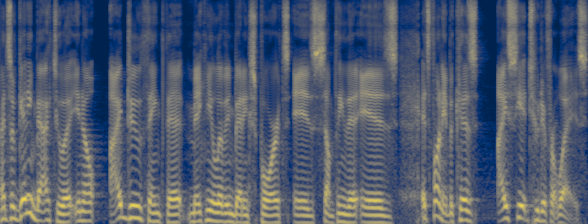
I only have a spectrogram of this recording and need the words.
right, so getting back to it, you know, I do think that making a living betting sports is something that is, it's funny because I see it two different ways.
